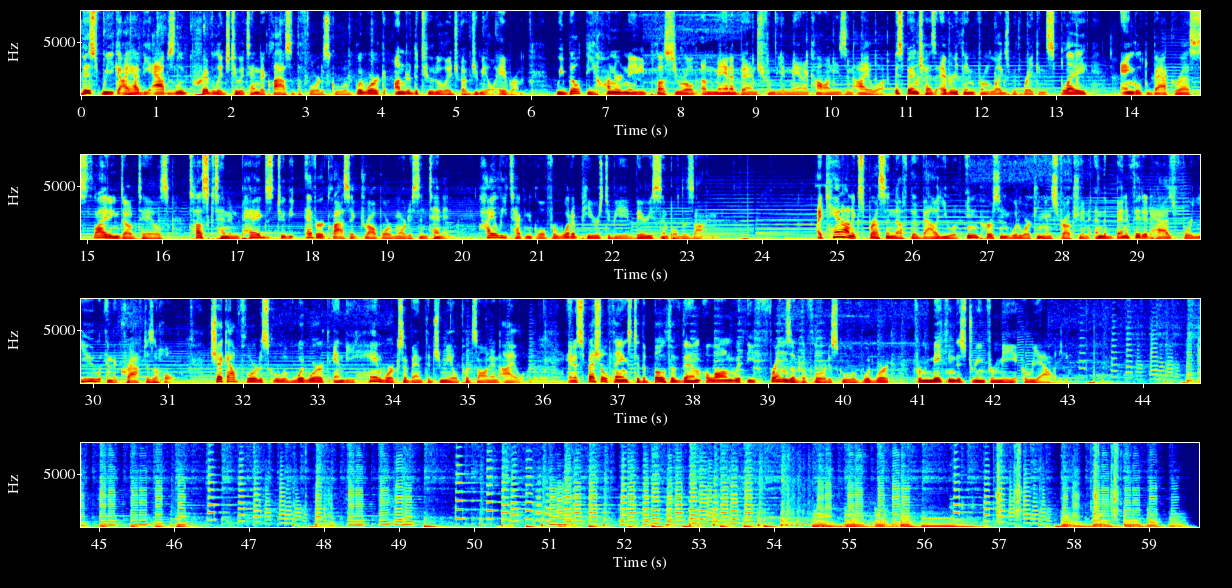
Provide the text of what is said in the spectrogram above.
This week, I had the absolute privilege to attend a class at the Florida School of Woodwork under the tutelage of Jameel Abraham. We built the 180 plus year old Amana bench from the Amana colonies in Iowa. This bench has everything from legs with rake and splay, angled backrests, sliding dovetails, tusk tenon pegs, to the ever classic drawbored mortise and tenon, highly technical for what appears to be a very simple design. I cannot express enough the value of in person woodworking instruction and the benefit it has for you and the craft as a whole. Check out Florida School of Woodwork and the Handworks event that Jameel puts on in Iowa. And a special thanks to the both of them, along with the friends of the Florida School of Woodwork, for making this dream for me a reality.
